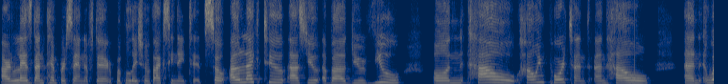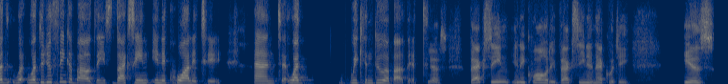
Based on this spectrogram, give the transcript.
are less than 10% of their population vaccinated. So I would like to ask you about your view on how how important and how and what what, what do you think about this vaccine inequality and what we can do about it? Yes, vaccine inequality, vaccine inequity is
